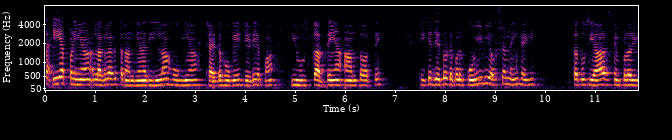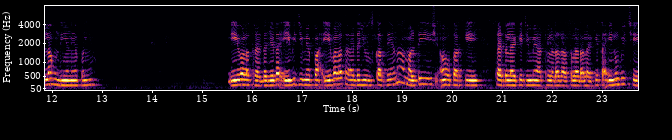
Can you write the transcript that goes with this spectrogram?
ਤਾਂ ਇਹ ਆਪਣੀਆਂ ਅਲੱਗ-ਅਲੱਗ ਤਰ੍ਹਾਂ ਦੀਆਂ ਰੀਲਾਂ ਹੋ ਗਈਆਂ ਥ੍ਰੈਡ ਹੋ ਗਏ, ਜਿਹੜੇ ਆਪਾਂ ਯੂਜ਼ ਕਰਦੇ ਆਂ ਆਮ ਤੌਰ ਤੇ। ਠੀਕ ਹੈ, ਜੇ ਤੁਹਾਡੇ ਕੋਲ ਕੋਈ ਵੀ ਆਪਸ਼ਨ ਨਹੀਂ ਹੈਗੀ, ਤਾਂ ਤੁਸੀਂ ਆਹ ਸਿੰਪਲ ਰੀਲਾਂ ਹੁੰਦੀਆਂ ਨੇ ਆਪਣੀਆਂ। ਇਹ ਵਾਲਾ ਥ੍ਰੈਡ ਆ ਜਿਹੜਾ, ਇਹ ਵੀ ਜਿਵੇਂ ਆਪਾਂ ਇਹ ਵਾਲਾ ਥ੍ਰੈਡ ਯੂਜ਼ ਕਰਦੇ ਆ ਨਾ ਮਲਟੀ ਉਹ ਕਰਕੇ ਥ੍ਰੈਡ ਲੈ ਕੇ ਜਿਵੇਂ 8 ਲੜਾ 10 ਲੜਾ ਲੈ ਕੇ, ਤਾਂ ਇਹਨੂੰ ਵੀ 6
